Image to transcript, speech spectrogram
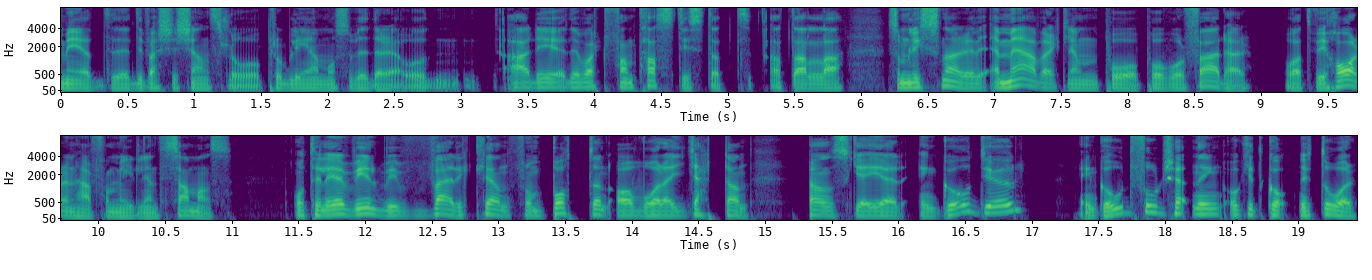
med diverse känsloproblem och så vidare. Och, ja, det, det har varit fantastiskt att, att alla som lyssnar är med verkligen på, på vår färd här och att vi har den här familjen tillsammans. Och till er vill vi verkligen från botten av våra hjärtan önska er en god jul, en god fortsättning och ett gott nytt år.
